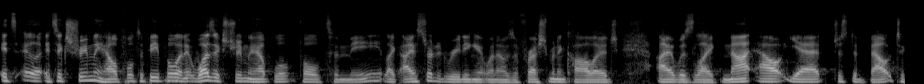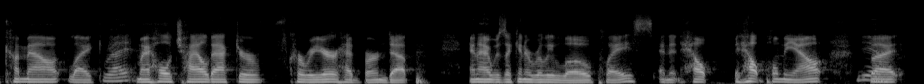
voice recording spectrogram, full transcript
it's uh, it's extremely helpful to people, and it was extremely helpful to me. Like I started reading it when I was a freshman in college. I was like not out yet, just about to come out. Like Right. my whole child actor career had burned up, and I was like in a really low place, and it helped it helped pull me out. Yeah. But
